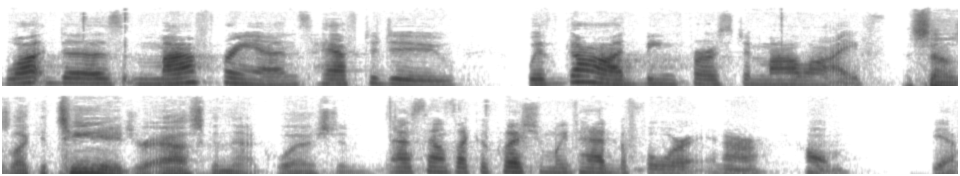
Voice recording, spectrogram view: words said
What does my friends have to do with God being first in my life? It sounds like a teenager asking that question. That sounds like a question we've had before in our home. Uh-huh. Yeah.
